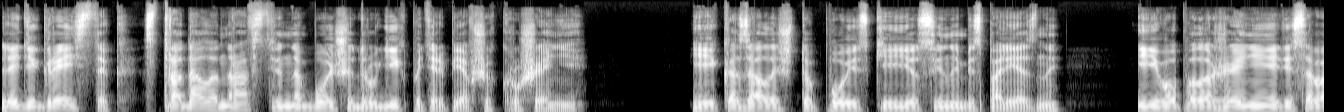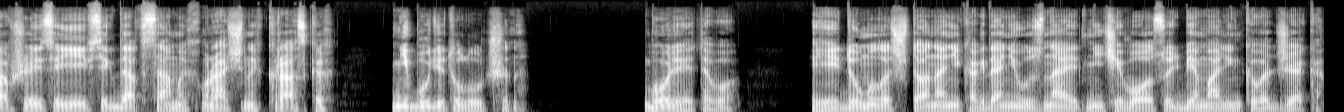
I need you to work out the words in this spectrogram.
Леди Грейсток страдала нравственно больше других потерпевших крушение. Ей казалось, что поиски ее сына бесполезны, и его положение, рисовавшееся ей всегда в самых мрачных красках, не будет улучшено. Более того, ей думалось, что она никогда не узнает ничего о судьбе маленького Джека.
